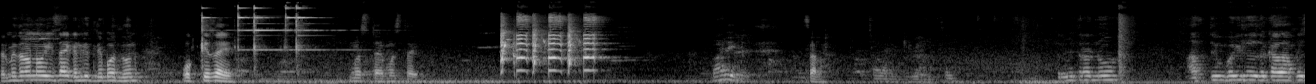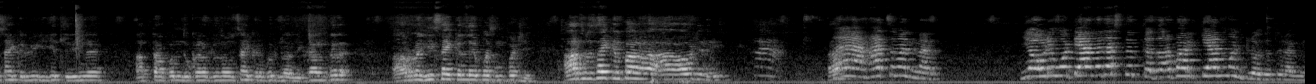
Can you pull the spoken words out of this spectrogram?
तर मित्रांनो ही सायकल घेतली बदलून. ओकेच आहे. मस्त आहे मस्त आहे. भारी आहे. चला. चला मग घेऊया. चल. तर मित्रांनो आता तुम्ही बघितलं होतं काल आपण सायकल विकी घेतलेली ना आता आपण दुकानात जाऊन सायकल बदलली कारण तर आरूला ही सायकल लय पसंत पडली. आज तुला सायकल पा- आ- आवडली नाही? हा? नाही, हाच म्हणणार. एवढी मोठी आणत असतात का? जरा बारकी आण म्हंटल होतं तुला मी.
